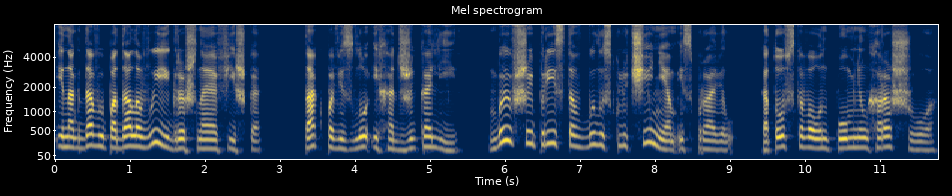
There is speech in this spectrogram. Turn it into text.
иногда выпадала выигрышная фишка. Так повезло и Хаджи Кали. Бывший пристав был исключением из правил. Котовского он помнил хорошо.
